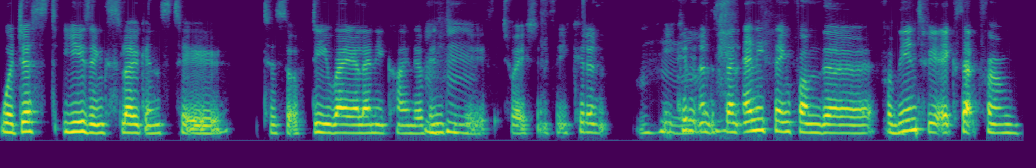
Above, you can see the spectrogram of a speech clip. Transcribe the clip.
were just using slogans to to sort of derail any kind of mm-hmm. interview situation. So you couldn't mm-hmm. you couldn't understand anything from the from the interview except from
